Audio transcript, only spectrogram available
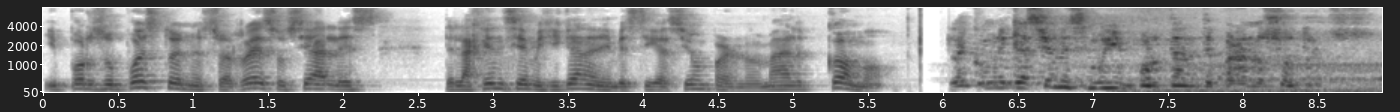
y por supuesto en nuestras redes sociales de la Agencia Mexicana de Investigación Paranormal como La comunicación es muy importante para nosotros.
